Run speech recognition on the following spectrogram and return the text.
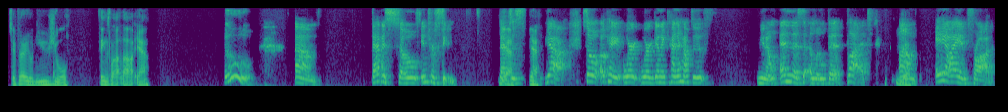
So very unusual things like that. Yeah. Ooh, um, that is so interesting. That yeah, just yeah yeah. So okay, we're we're gonna kind of have to, you know, end this a little bit, but um, yeah. AI and fraud,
